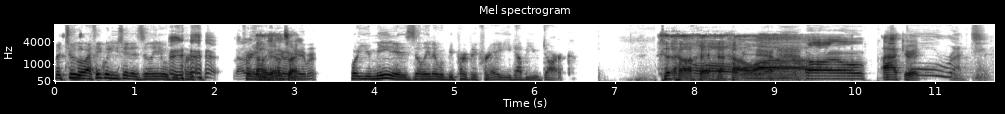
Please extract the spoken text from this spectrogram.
But Tulo, I think when you said is Zelina would be perfect. For was a oh, AEW. video that's right. what you mean is Zelina would be perfect for AEW Dark. Oh, wow. Oh, Accurate. correct.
